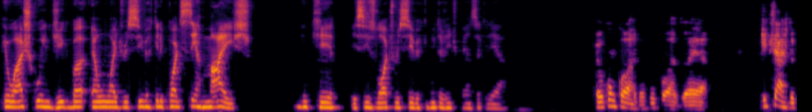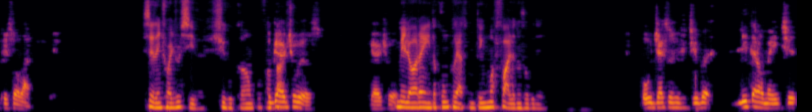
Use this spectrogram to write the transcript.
eu acho que o Indigba é um wide receiver que ele pode ser mais do que esse slot receiver que muita gente pensa que ele é. Eu concordo, eu concordo. É... O que, que você acha do Chris Olave? Excelente wide receiver. Estica o campo. Do Garrett Wilson. Garrett Wilson. Melhor ainda, completo. Não tem uma falha no jogo dele. O Jackson Juditiva literalmente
